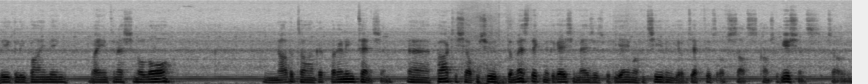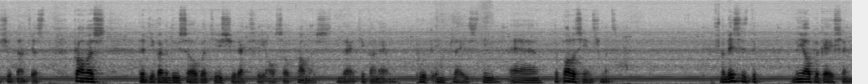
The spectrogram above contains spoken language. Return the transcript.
legally binding by international law, not a target but an intention. Uh, parties shall pursue domestic mitigation measures with the aim of achieving the objectives of such contributions. So you should not just promise that you're going to do so, but you should actually also promise that you're going to put in place the, uh, the policy instruments. And this is the, the obligation.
